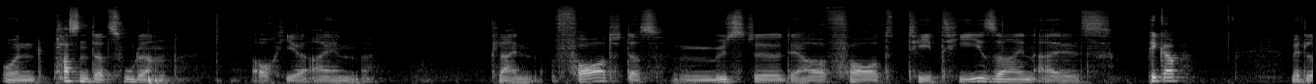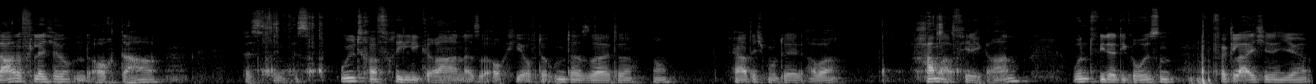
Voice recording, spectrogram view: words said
Und passend dazu dann auch hier ein kleinen Ford. Das müsste der Ford TT sein als Pickup mit Ladefläche und auch da, das Ding ist ultra filigran, also auch hier auf der Unterseite, ne, Fertigmodell, aber hammer filigran. Und wieder die Größenvergleiche hier,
